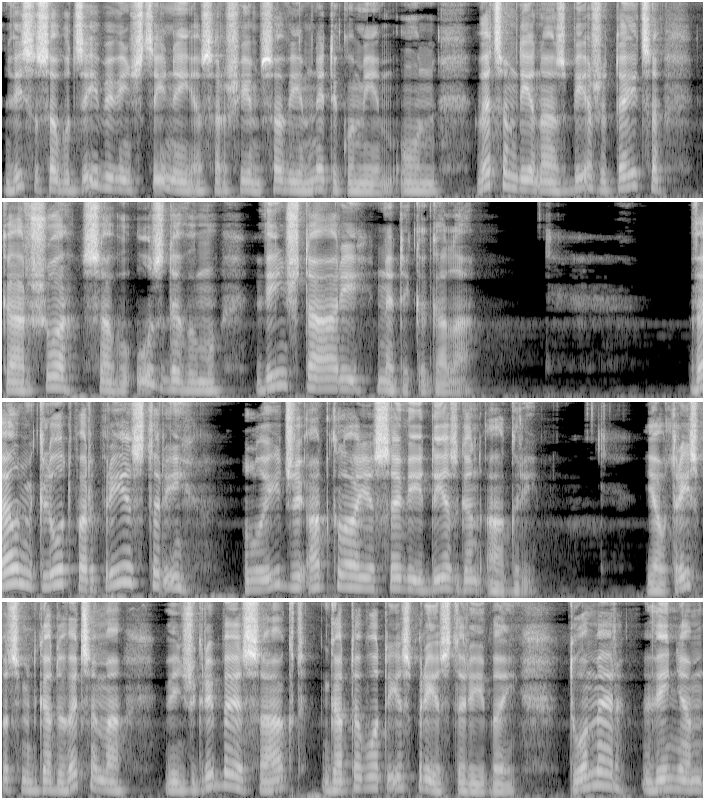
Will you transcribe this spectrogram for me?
Visu savu dzīvi viņš cīnījās ar šiem saviem netikumiem, un vecumdienās bieži teica, ka ar šo savu uzdevumu viņš tā arī netika galā. Vēlmi kļūt par priesteri Luīģi atklāja sevi diezgan agri. Jau 13 gadu vecumā viņš gribēja sākt gatavoties priesterībai, tomēr viņam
